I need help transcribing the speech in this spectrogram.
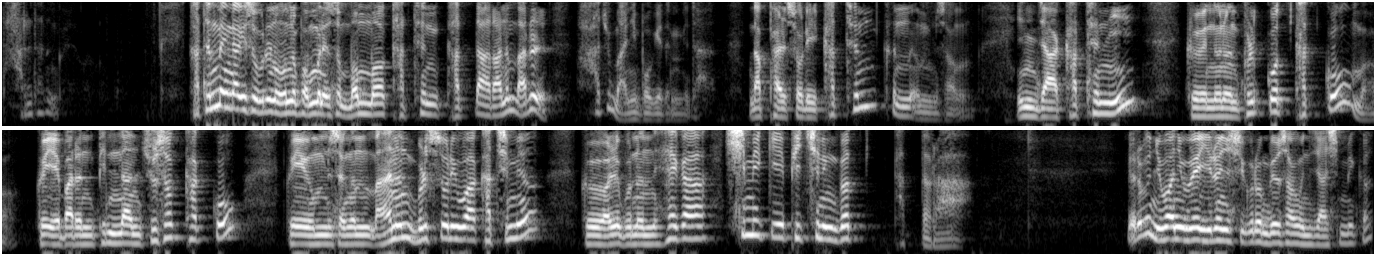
다르다는 거예요. 같은 맥락에서 우리는 오늘 본문에서 뭐뭐 같은 같다라는 말을 아주 많이 보게 됩니다. 나팔 소리 같은 큰 음성, 인자 같은 이, 그 눈은 불꽃 같고 뭐 그의 발은 빛난 주석 같고 그의 음성은 많은 물소리와 같으며 그 얼굴은 해가 힘있게 비치는 것 같더라. 여러분 요한이 왜 이런 식으로 묘사하고 있는지 아십니까?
